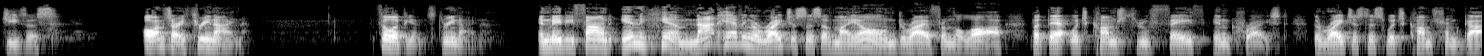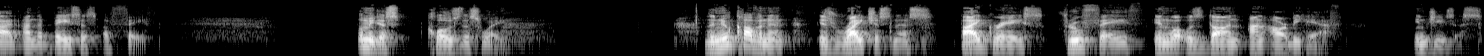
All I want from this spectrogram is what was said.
Jesus. Oh, I'm sorry, 3 9. Philippians 3 9. And may be found in him, not having a righteousness of my own derived from the law, but that which comes through faith in Christ, the righteousness which comes from God on the basis of faith. Let me just close this way. The new covenant is righteousness by grace through faith in what was done on our behalf in Jesus.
